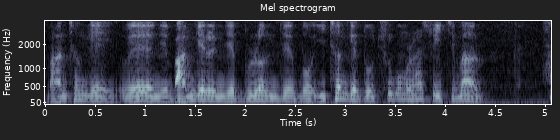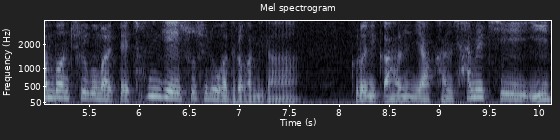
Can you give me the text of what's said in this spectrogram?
만천 개, 왜 이제 만 개를 이제 물론 이제 뭐 이천 개도 출금을 할 수 있지만 한 번 출금할 때천 개의 수수료가 들어갑니다. 그러니까 한약한 3일치 이,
